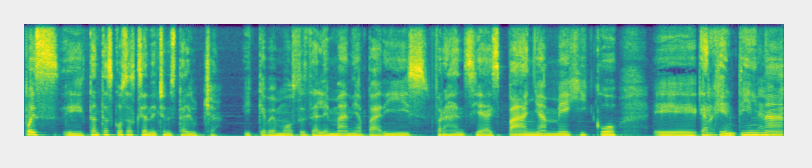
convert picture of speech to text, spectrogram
pues, y tantas cosas que se han hecho en esta lucha y que vemos desde Alemania, París, Francia, España, México, eh, Argentina,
